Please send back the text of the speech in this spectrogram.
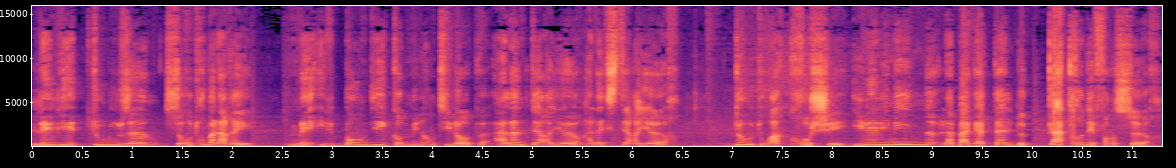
L'ailier toulousain se retrouve à l'arrêt, mais il bondit comme une antilope, à l'intérieur, à l'extérieur. Deux ou trois crochets. Il élimine la bagatelle de quatre défenseurs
